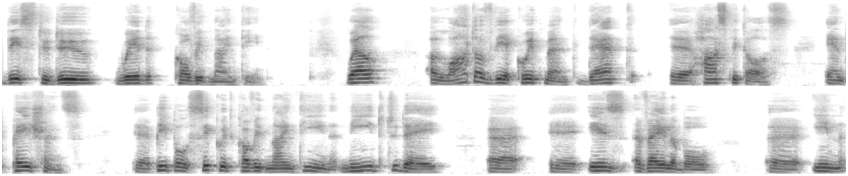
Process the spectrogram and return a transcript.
this to do with COVID-19? Well, a lot of the equipment that uh, hospitals and patients, uh, people sick with COVID-19 need today uh, uh is available uh, in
